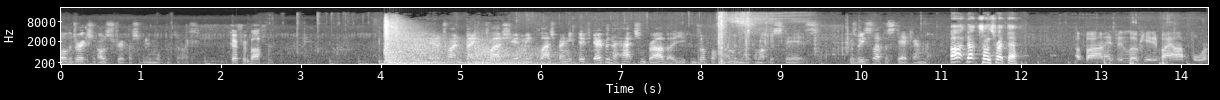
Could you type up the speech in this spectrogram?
Or the direction. Oh, strip. I should be more precise. Go for bathroom. They're gonna try and bang flash you. I mean, flash bang you. If you open the hatch in Bravo, you can drop behind them and come up the stairs. Because we still have the stair camera. Oh, that someone's right there. A bomb has been located by Op 4.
